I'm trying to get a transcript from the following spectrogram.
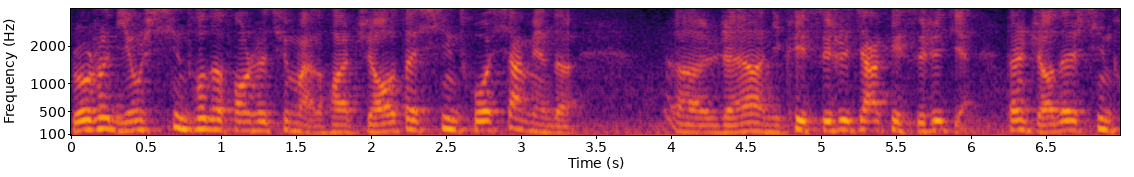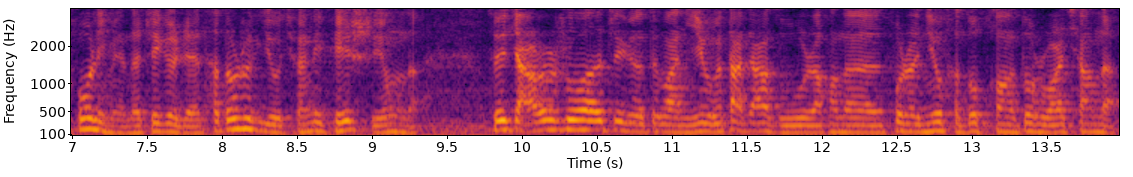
如果说你用信托的方式去买的话，只要在信托下面的呃人啊，你可以随时加，可以随时减，但是只要在信托里面的这个人，他都是有权利可以使用的。所以，假如说这个对吧，你有个大家族，然后呢，或者你有很多朋友都是玩枪的，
